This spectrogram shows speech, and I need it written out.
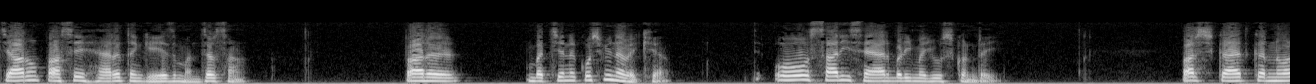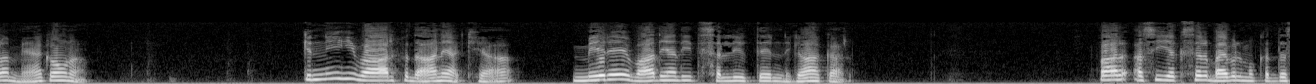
ਚਾਰੋਂ ਪਾਸੇ ਹੈਰਤ ਅੰਗੇਜ਼ ਮੰਜ਼ਰ ਸਨ। ਪਰ ਬੱਚੇ ਨੇ ਕੁਝ ਵੀ ਨਾ ਵੇਖਿਆ ਤੇ ਉਹ ਸਾਰੀ ਸੈਰ ਬੜੀ ਮਾਯੂਸ ਕਰਨ ਰਹੀ। ਪਰ ਸ਼ਿਕਾਇਤ ਕਰਨ ਵਾਲਾ ਮੈਂ ਕੌਣ ਆ? ਕਿੰਨੀ ਹੀ ਵਾਰ ਖੁਦਾ ਨੇ ਆਖਿਆ, ਮੇਰੇ ਵਾਅਦਿਆਂ ਦੀ ਤਸੱਲੀ ਉੱਤੇ ਨਿਗਾਹ ਕਰ। ਪਰ ਅਸੀਂ ਅਕਸਰ ਬਾਈਬਲ ਮੁਕੱਦਸ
